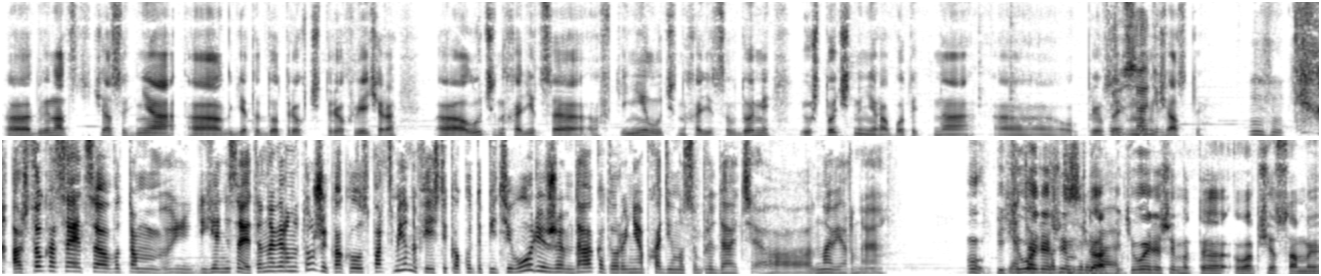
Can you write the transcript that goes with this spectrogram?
э, 12 часа дня, э, где-то до 3-4 вечера, э, лучше находиться в тени, лучше находиться в доме и уж точно не работать на э, приусадебном Приусадеб- участке. Мгм. А что касается, вот там, э, я не знаю, это, наверное, тоже, как и у спортсменов, есть и какой-то питьевой режим, да, который необходимо соблюдать, э, наверное. Ну, питьевой режим, да, питьевой режим это вообще самый,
